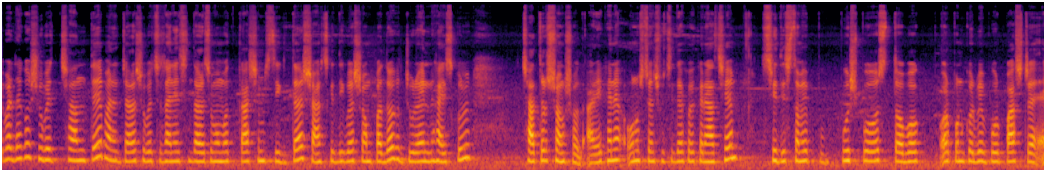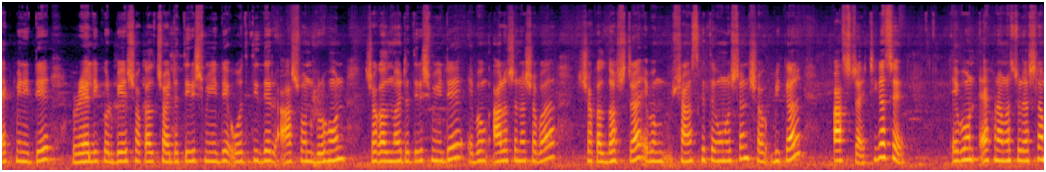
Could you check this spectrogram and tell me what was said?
এবার দেখো শুভেচ্ছা আনতে মানে যারা শুভেচ্ছা জানিয়েছেন তারা হচ্ছে মোহাম্মদ কাশিম সিকদার, সাংস্কৃতিক বা সম্পাদক জুরাইন হাই স্কুল ছাত্র সংসদ। আর এখানে অনুষ্ঠান সূচি দেখো, এখানে আছে, স্মৃতিস্তম্ভে পুষ্প স্তবক অর্পণ করবে, ভোর পাঁচটা এক মিনিটে র্যালি করবে, সকাল ছয়টা তিরিশ মিনিটে অতিথিদের আসন গ্রহণ, সকাল নয়টা তিরিশ মিনিটে এবং আলোচনা সভা সকাল দশটা এবং সাংস্কৃতিক অনুষ্ঠান বিকাল পাঁচটায়, ঠিক আছে? এবং এখন আমরা চলে আসলাম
